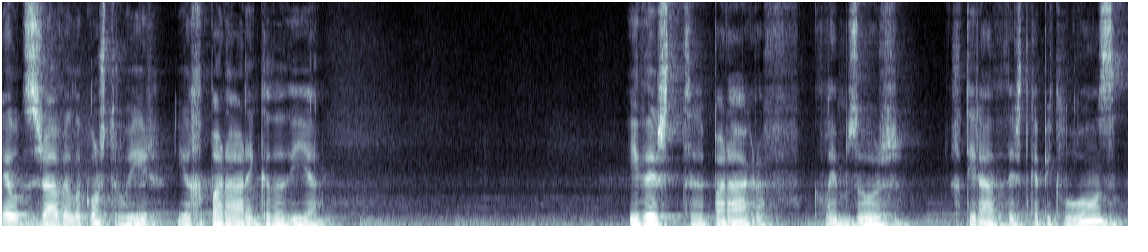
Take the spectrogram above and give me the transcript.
é o desejável a construir e a reparar em cada dia. E deste parágrafo que lemos hoje, retirado deste capítulo 11,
